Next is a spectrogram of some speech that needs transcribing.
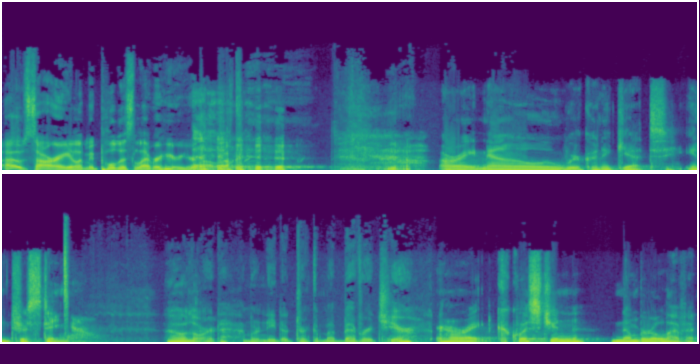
Oh, sorry. Let me pull this lever here. You're not welcome. All right, now we're going to get interesting. oh, Lord. I'm going to need a drink of my beverage here. All right, question number 11.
